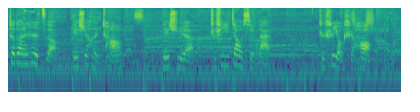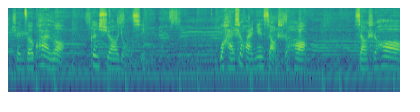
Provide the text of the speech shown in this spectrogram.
这段日子也许很长，也许只是一觉醒来，只是有时候选择快乐更需要勇气。我还是怀念小时候，小时候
